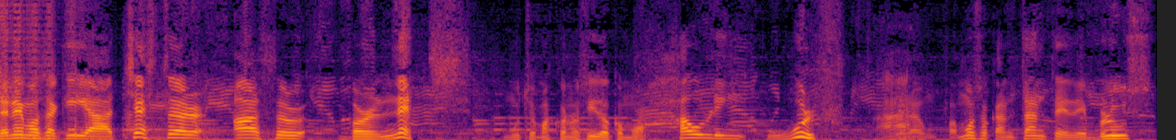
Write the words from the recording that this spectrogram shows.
Tenemos aquí a Chester Arthur Burnett, mucho más conocido como Howling Wolf. Era un famoso cantante de blues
